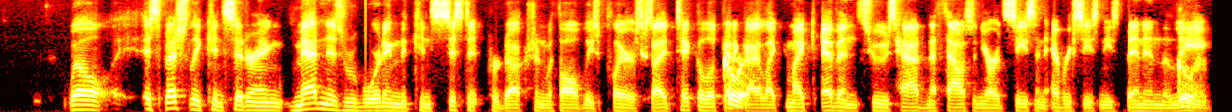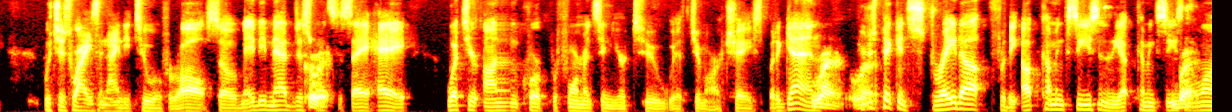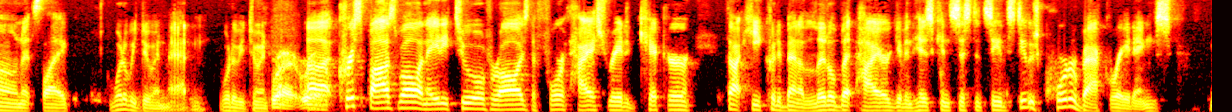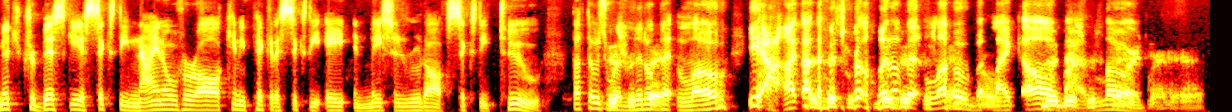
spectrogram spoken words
Well, especially considering Madden is rewarding the consistent production with all of these players. Because I take a look Correct. at a guy like Mike Evans, who's had an 1,000 yard season every season he's been in the league, which is why he's a 92 overall. So maybe Madden just Correct. wants to say, hey, what's your encore performance in year two with Ja'Marr Chase? But again, right, right. you're just picking straight up for the upcoming season and the upcoming season right. alone. It's like, what are we doing, Madden? What are we doing? Right, right. Uh, Chris Boswell, an 82 overall, is the fourth highest rated kicker. Thought he could have been a little bit higher given his consistency. The Steelers quarterback ratings. Mitch Trubisky a 69 overall, Kenny Pickett a 68, and Mason Rudolph 62. Thought those were a little bit low. Yeah, I thought the those were a little bit low, but like, oh my lord. Man.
